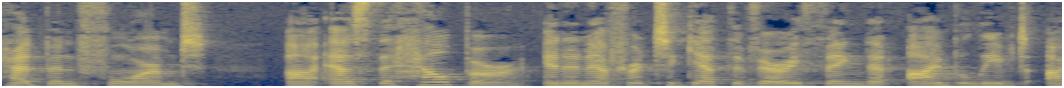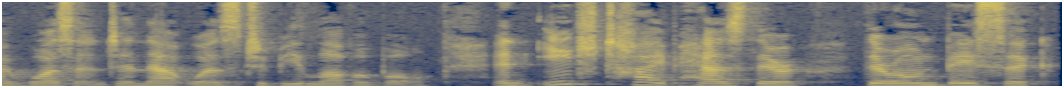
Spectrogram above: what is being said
had been formed uh, as the helper in an effort to get the very thing that I believed I wasn't, and that was to be lovable. And each type has their their own basic,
